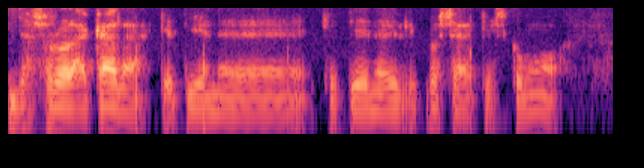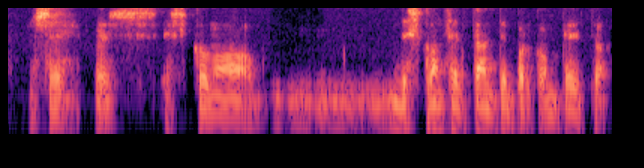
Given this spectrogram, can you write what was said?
Ya solo la cara que tiene, que tiene, o sea, que es como, no sé, pues es como desconcertante por completo.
